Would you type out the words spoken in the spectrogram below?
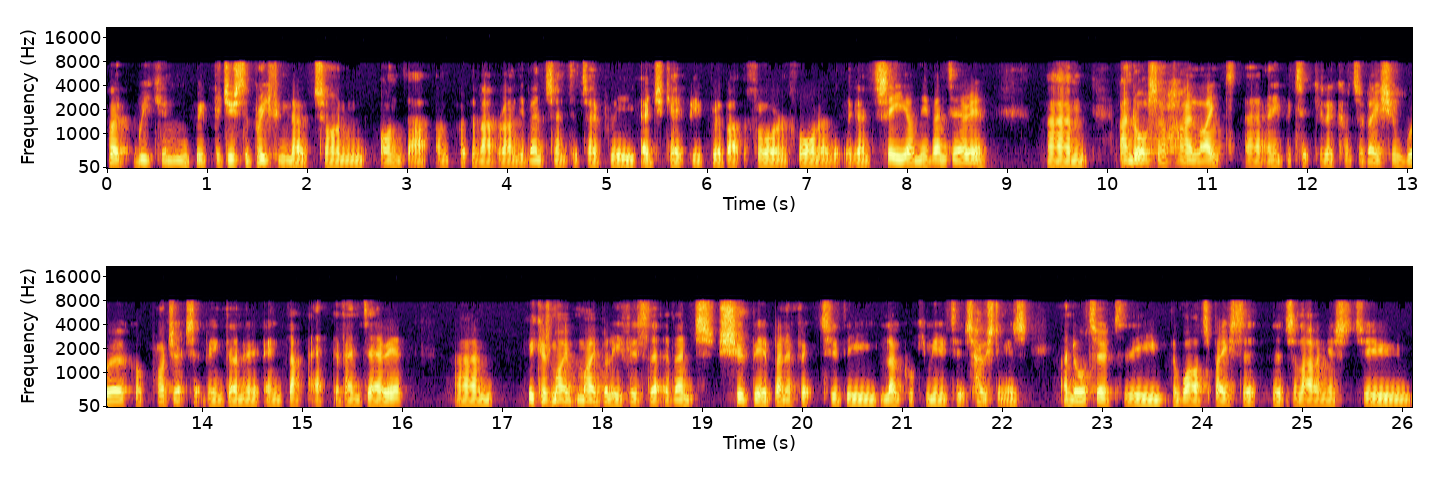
but we can we produce the briefing notes on on that and put them out around the event centre to hopefully educate people about the flora and fauna that they're going to see on the event area. Um, and also highlight uh, any particular conservation work or projects that are being done in, that event area. Um, because my, my belief is that events should be a benefit to the local community that's hosting us and also to the, the wild space that, that's allowing us to,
